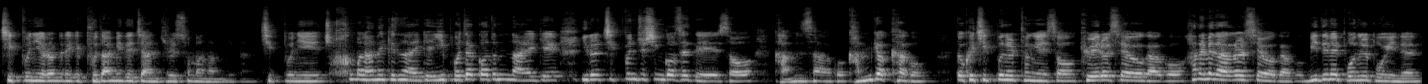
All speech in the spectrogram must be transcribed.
직분이 여러분들에게 부담이 되지 않기를 소망합니다. 직분이 정말 하나님께서 나에게 이 보잘것없는 나에게 이런 직분 주신 것에 대해서 감사하고 감격하고 또 그 직분을 통해서 교회를 세워가고 하나님의 나라를 세워가고 믿음의 본을 보이는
